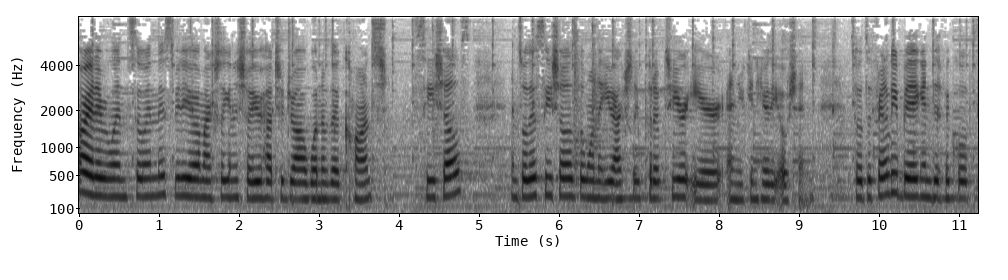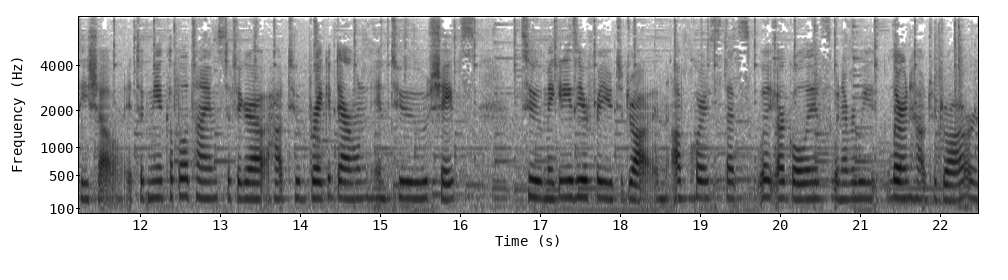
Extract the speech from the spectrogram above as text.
Alright everyone, so in this video I'm actually going to show you how to draw one of the conch seashells. And so this seashell is the one that you actually put up to your ear and you can hear the ocean. So it's a fairly big and difficult seashell. It took me a couple of times to figure out how to break it down into shapes to make it easier for you to draw. And of course that's what our goal is whenever we learn how to draw or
